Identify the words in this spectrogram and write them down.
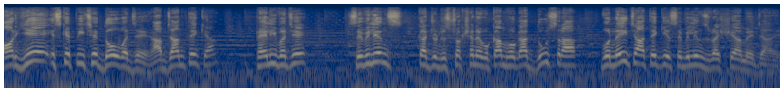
और ये इसके पीछे दो वजह हैं। आप जानते हैं क्या? पहली वजह, सिविलियंस का जो डिस्ट्रक्शन है वो कम होगा। दूसरा, वो नहीं चाहते कि सिविलियंस रशिया में जाएँ,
